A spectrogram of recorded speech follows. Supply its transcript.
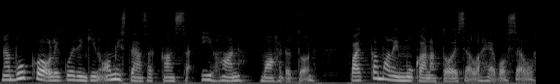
Nabuko oli kuitenkin omistajansa kanssa ihan mahdoton, vaikka mä olin mukana toisella hevosella.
